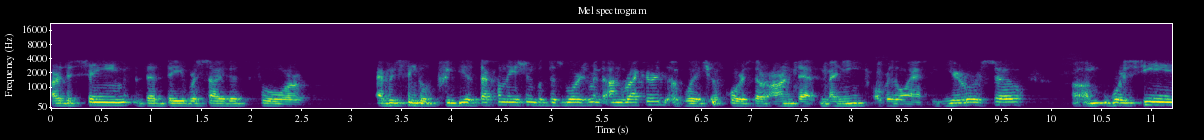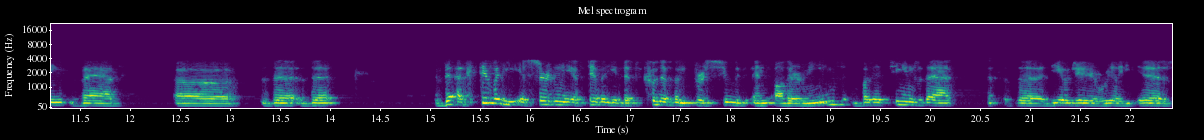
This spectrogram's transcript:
are the same that they recited for every single previous declination with disgorgement on record, of which, of course, there aren't that many over the last year or so. Um, we're seeing that uh, the the the activity is certainly activity that could have been pursued in other means, but it seems that the DOJ really is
